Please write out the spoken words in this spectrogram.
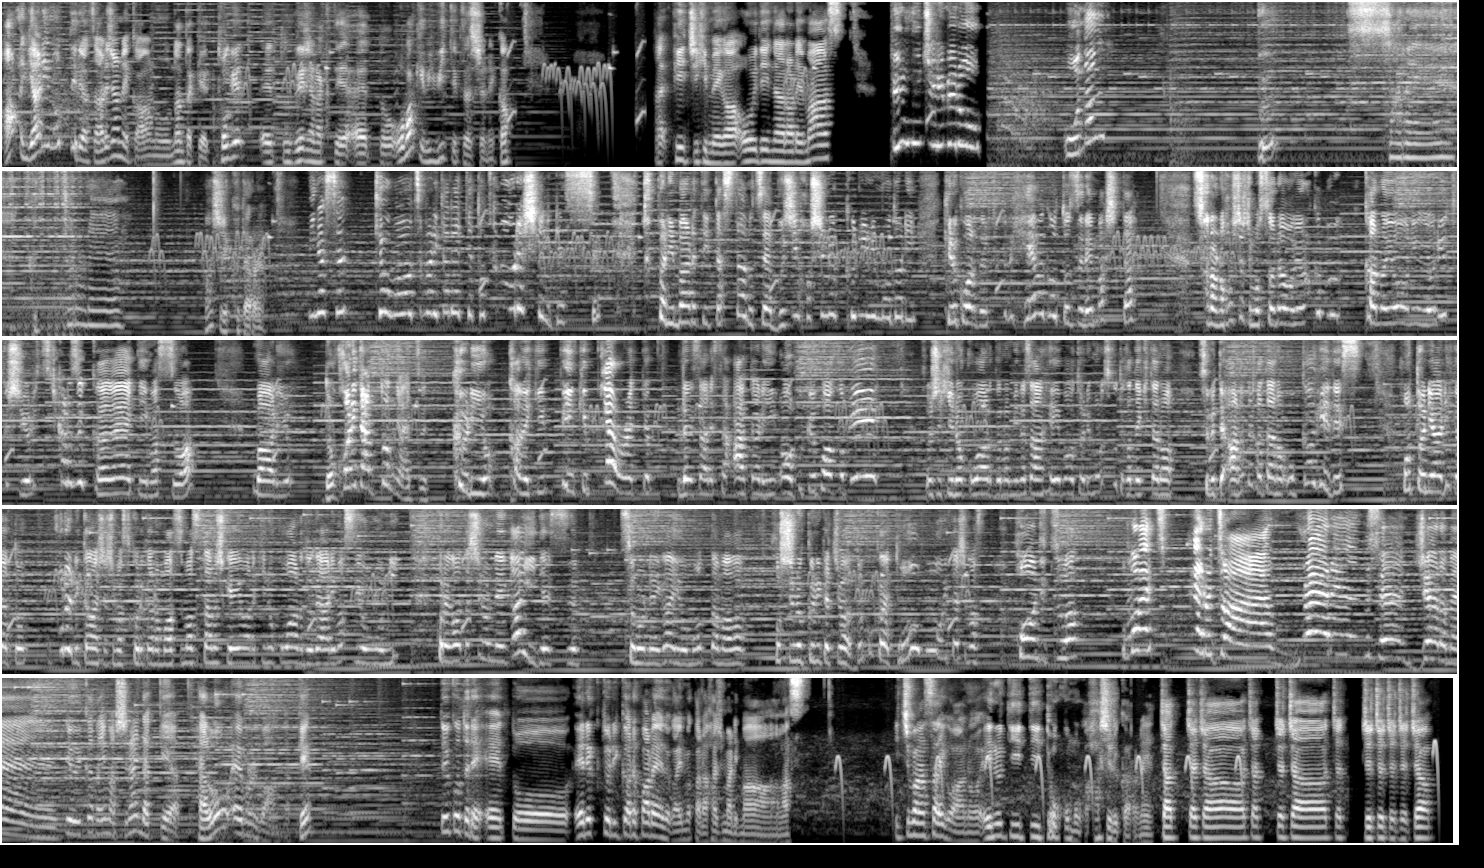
あ、槍持ってるやつあれじゃねえか？あの、なんだっけ、トゲ、え、トゲじゃなくて、えっと、お化けビビってやつじゃねえか？はい、ピーチ姫がおいでになられます。ピーチ姫の、おなぶされー、くったらねー。マジでくだらねえ。皆さん、今日はお集まりいただいてとても嬉しいです。突破に回れていたスターの杖は無事星の国に戻り、キノコワールドに再び平和が訪れました。空の星たちもそれを喜ぶかのようにより美しい、より力強く輝いていますわ。マリオ、どこに立っとんねんあいつ。クリオ、カメキ、ピンキ、ピャロレット、レザレサ、アカリン、オープク、ポコピー。そしてキノコワールドの皆さん、平和を取り戻すことができたのは、すべてあなた方のおかげです。本当にありがとう。心に感謝します。これからますます楽しく平和なキノコワールドでありますように。これが私の願いです。その願いを持ったまま、星の国たちはどこかへ逃亡いたします。本日は、What's every time? Ladies and gentlemen! っていう言い方今しないんだっけ ?Hello everyone! だっけ？ということで、えっ、と、エレクトリカルパレードが今から始まります。一番最後はあの NTT ドコモが走るからね。チャッチャチャー、チャッチャチャー、チャッチャチャチャチャチャ。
